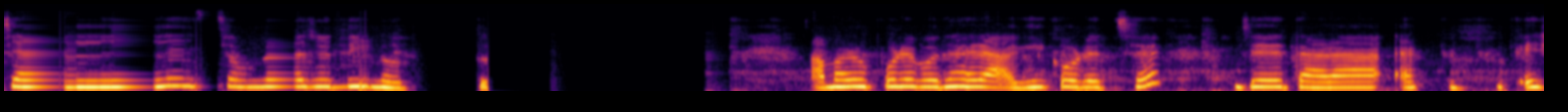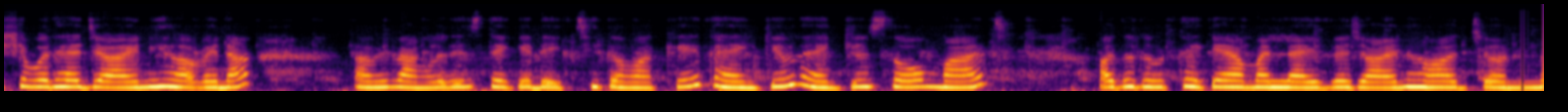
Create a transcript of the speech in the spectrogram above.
চ্যানেলে তোমরা যদি নতুন আমার উপরে বোধহয় রাগই করেছে যে তারা এক, এসে বোধহয় জয়েনই হবে না। আমি বাংলাদেশ থেকে দেখছি তোমাকে। Thank you thank you so much অত দূর থেকে আমার লাইভে জয়েন হওয়ার জন্য।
